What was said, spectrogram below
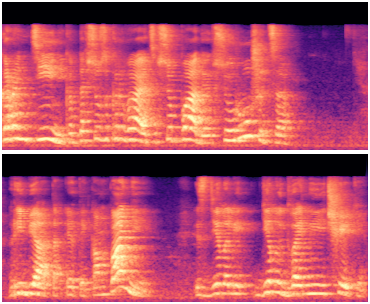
карантине, когда все закрывается, все падает, все рушится, ребята этой компании – сделали, делают двойные чеки.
